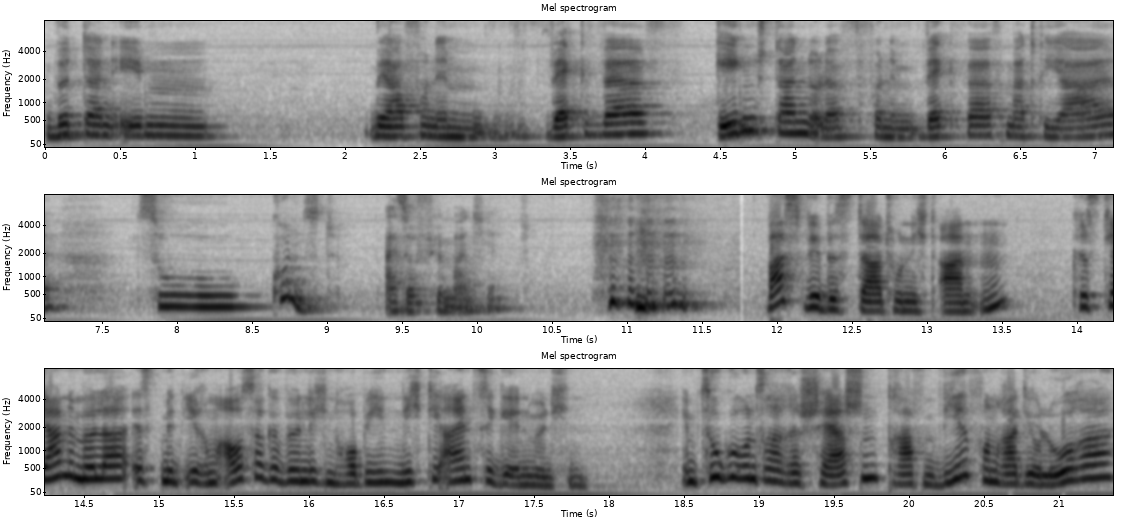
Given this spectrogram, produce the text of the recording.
wird dann eben ja, von dem Wegwerfgegenstand oder von dem Wegwerfmaterial zu Kunst. Also für manche. was wir bis dato nicht ahnten, Christiane Müller ist mit ihrem außergewöhnlichen Hobby nicht die einzige in München. Im Zuge unserer Recherchen trafen wir von Radio Lora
